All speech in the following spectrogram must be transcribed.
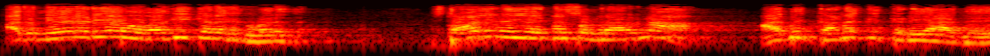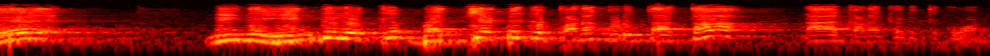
அது நேரடியாக அவங்க வங்கி கணக்குக்கு வருது. ஸ்டாலின் ஐயா என்ன சொல்றாருன்னா அது கணக்கு கிடையாது. நீங்க எங்களுக்கு பட்ஜெட்டுக்கு பணம் கொடுத்தா தான் நான் கணக்கு எடுத்துக்குவோம்.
